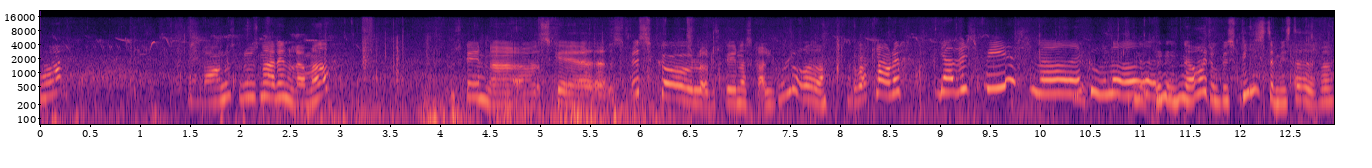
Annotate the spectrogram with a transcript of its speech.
Så. Nå, nu skal du snart ind og lave mad. Du skal ind og skære spidskål, og du skal ind og skrælle gulerødder. Er du godt klar over det? Jeg vil spise noget af gulerødderne. Nå, du vil spise dem i stedet for.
